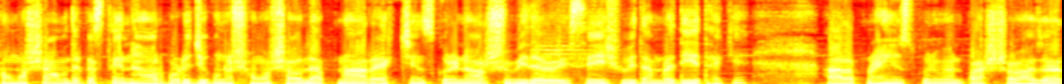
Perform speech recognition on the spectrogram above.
সমস্যা আমাদের কাছ থেকে নেওয়ার পরে যে কোনো সমস্যা হলে আপনার এক্সচেঞ্জ করে নেওয়ার সুবিধা রয়েছে, এই সুবিধা আমরা দিয়ে থাকি। আর আপনার হিউজ পরিমাণ পাঁচশো হাজার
